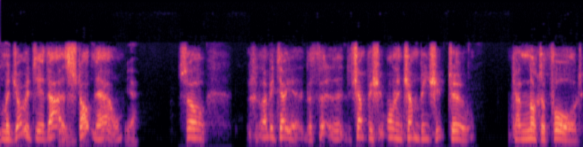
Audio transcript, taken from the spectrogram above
Majority of that has stopped now. Yeah. So, let me tell you, the, th- the Championship One and Championship Two cannot afford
